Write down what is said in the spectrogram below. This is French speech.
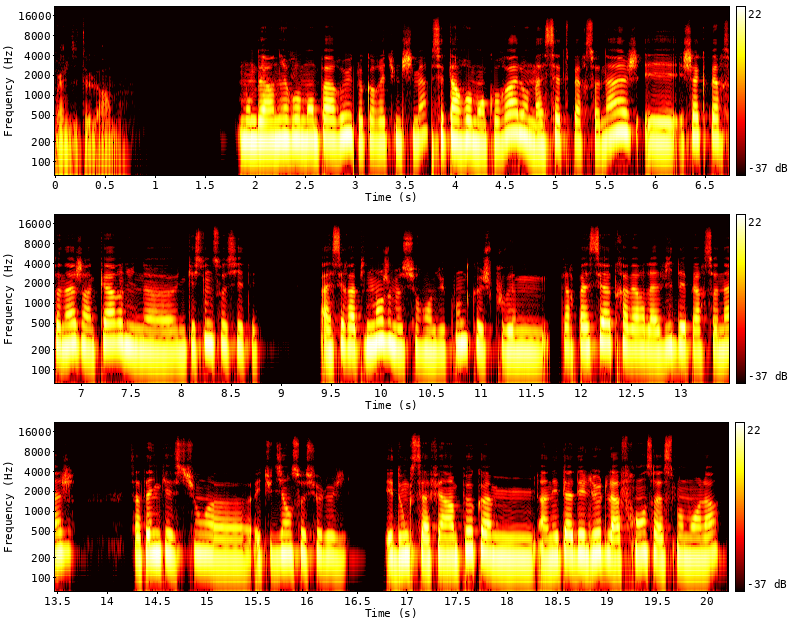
Wendy Delorme. Mon dernier roman paru, Le corps est une chimère, c'est un roman choral, on a sept personnages et chaque personnage incarne une, euh, question de société. Assez rapidement, je me suis rendu compte que je pouvais me faire passer à travers la vie des personnages certaines questions euh, étudiées en sociologie. Et donc ça fait un peu comme un état des lieux de la France à ce moment-là.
